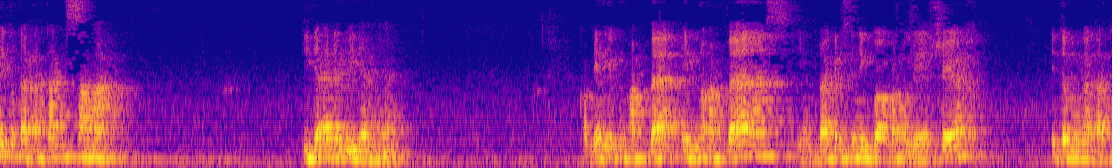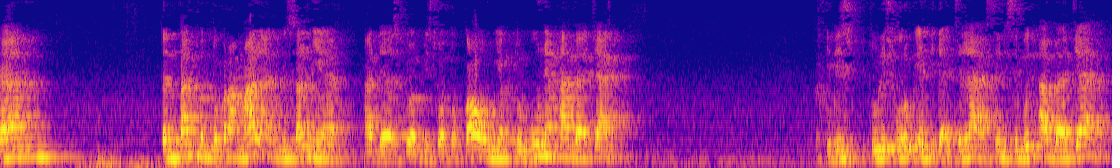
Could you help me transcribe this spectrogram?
itu katakan sama. Tidak ada bedanya. Kemudian Ibnu Abbas, Ibnu Abbas yang terakhir sini dibawakan oleh Syekh itu mengatakan tentang bentuk ramalan. Misalnya ada suatu suatu kaum yang tubuhnya abajad jadi tulis huruf yang tidak jelas yang disebut abajad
